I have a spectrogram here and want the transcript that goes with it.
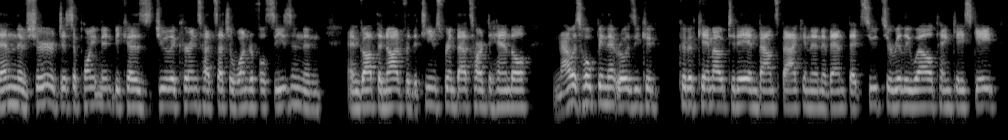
Then there's sure disappointment because Julia Kearns had such a wonderful season and and got the nod for the team sprint. That's hard to handle. And I was hoping that Rosie could could have came out today and bounced back in an event that suits her really well, 10K skate.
